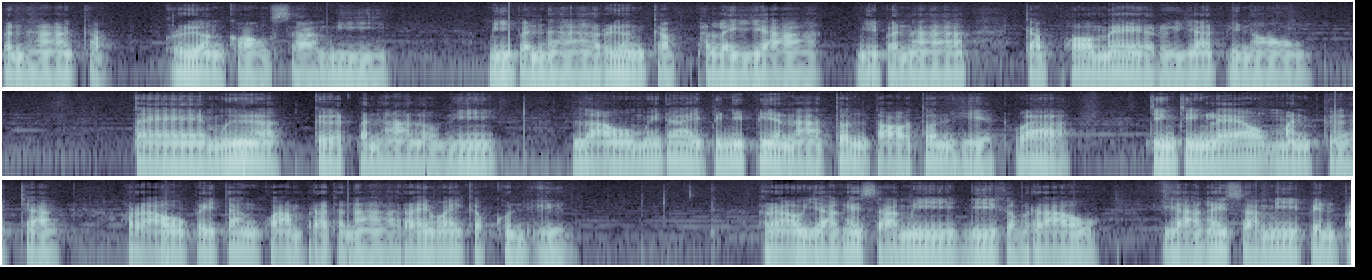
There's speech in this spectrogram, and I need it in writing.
ปัญหากับเรื่องของสามี มีปัญหาเรื่องกับภรรยา มีปัญหากับพ่อแม่หรือญาติพี่น้อง แต่เมื่อเกิดปัญหาเหล่านี้ เราไม่ได้พินิจพิจารณาต้นตอต้นเหตุว่า จริงๆแล้วมันเกิดจากเราไปตั้งความปรารถนาร้ายไว้กับคนอื่น เราอยากให้สามีดีกับเรา อยากให้สามีเป็นไป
